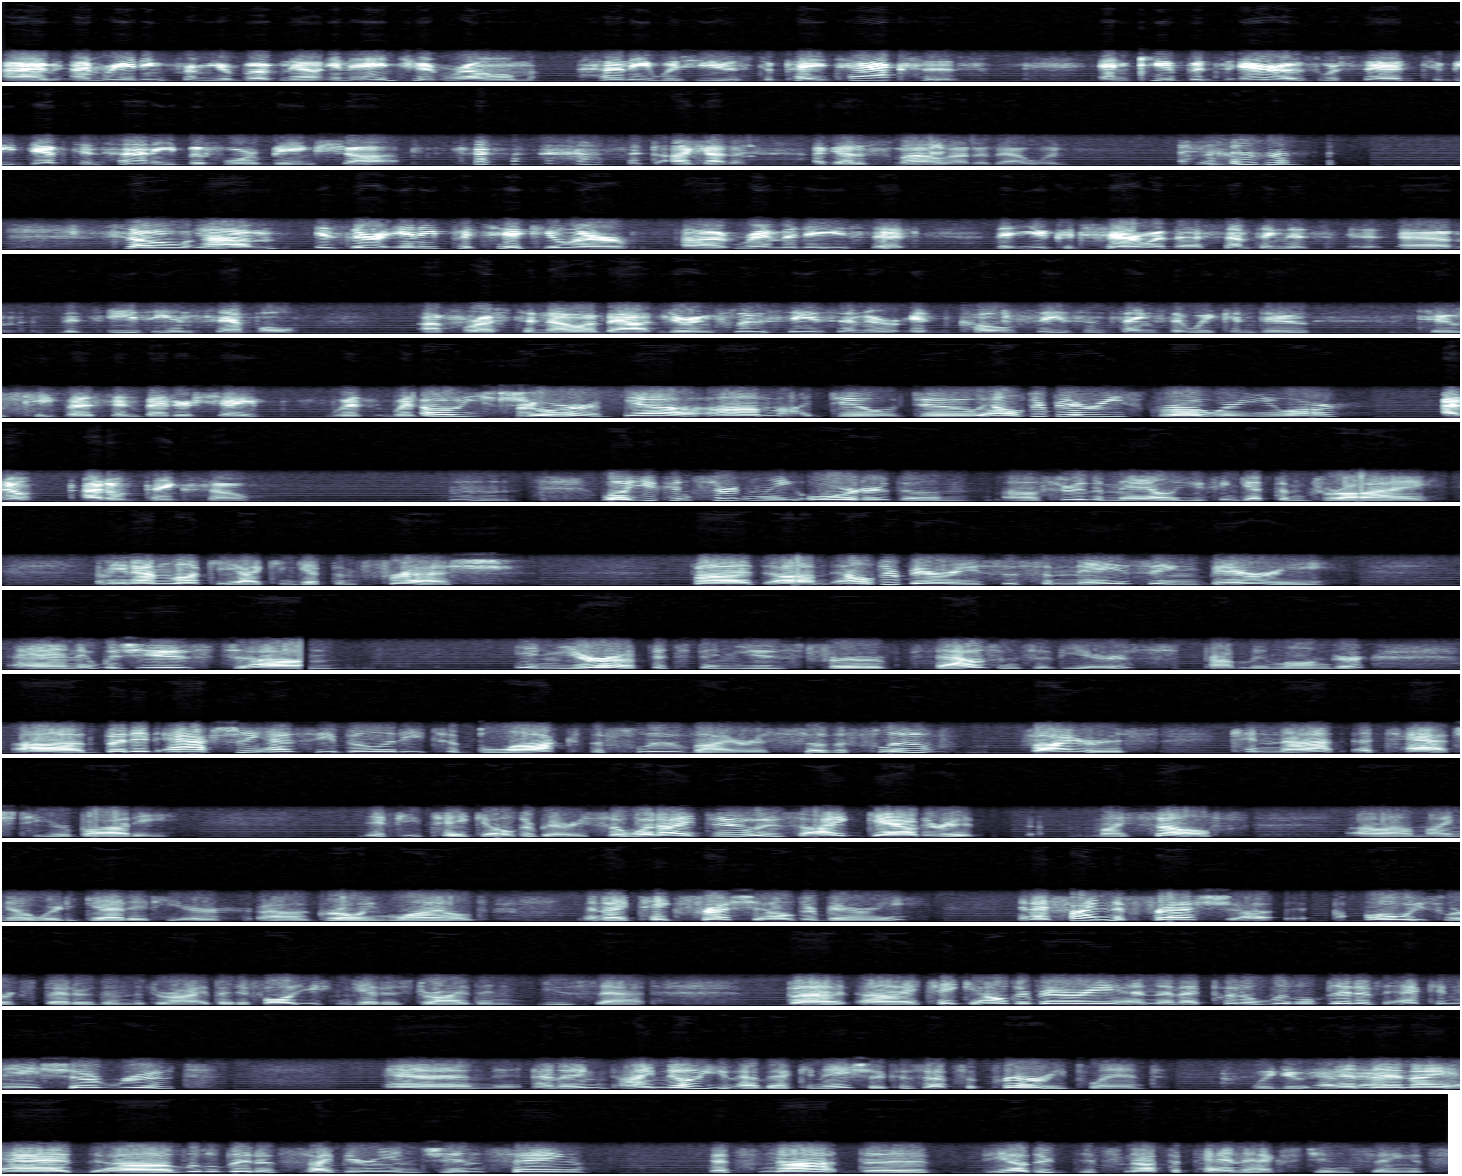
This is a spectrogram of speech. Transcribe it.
I'm, I'm reading from your book now. In ancient Rome, honey was used to pay taxes, and Cupid's arrows were said to be dipped in honey before being shot. I got a I got a smile out of that one. so, Yeah. um, is there any particular uh, remedies that that you could share with us? Something that's um, that's easy and simple uh, for us to know about during flu season or in cold season. Things that we can do to keep us in better shape with with. Oh, sure. Yeah. Um, do do elderberries grow where you are? I don't I don't think so. Hmm. Well, you can certainly order them uh, through the mail. You can get them dry. I mean, I'm lucky I can get them fresh. But um, elderberry is this amazing berry, and it was used um, in Europe. It's been used for thousands of years, probably longer. Uh, but it actually has the ability to block the flu virus. So the flu virus cannot attach to your body if you take elderberry. So what I do is I gather it myself. Um, I know where to get it here, uh, growing wild, and I take fresh elderberry. And I find the fresh uh, always works better than the dry. But if all you can get is dry, then use that. But uh, I take elderberry and then I put a little bit of echinacea root, and and I, I know you have echinacea because that's a prairie plant. We do have and that. then I add uh, a little bit of Siberian ginseng. That's not the the other. It's not the Panax ginseng. It's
